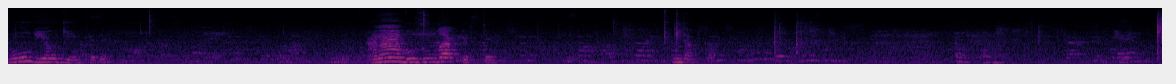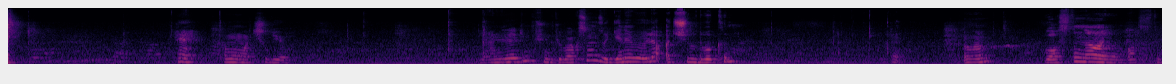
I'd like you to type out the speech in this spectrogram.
Ne oldu ya gamepad'e? Ana bozuldu hakikaten. Bir dakika. Heh. Heh, tamam açılıyor. Yani dedim çünkü baksanıza gene böyle açıldı bakın. Aha. Bastım ne aynen bastım.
